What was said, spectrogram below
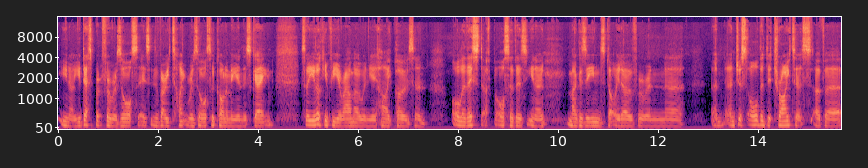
you know you're desperate for resources. It's a very tight resource economy in this game. So you're looking for your ammo and your hypos and all of this stuff but also there's you know magazines dotted over and uh, and and just all the detritus of uh,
